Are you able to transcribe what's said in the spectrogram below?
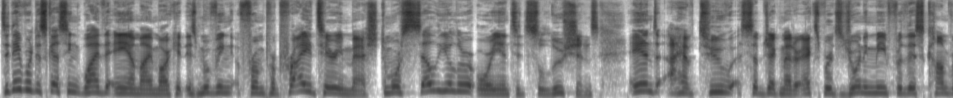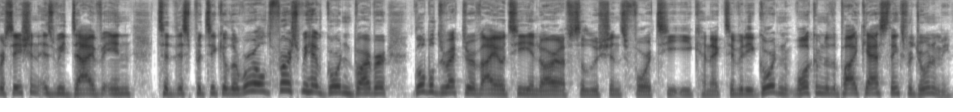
Today, we're discussing why the AMI market is moving from proprietary mesh to more cellular oriented solutions. And I have two subject matter experts joining me for this conversation as we dive into this particular world. First, we have Gordon Barber, Global Director of IoT and RF Solutions for TE Connectivity. Gordon, welcome to the podcast. Thanks for joining me.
